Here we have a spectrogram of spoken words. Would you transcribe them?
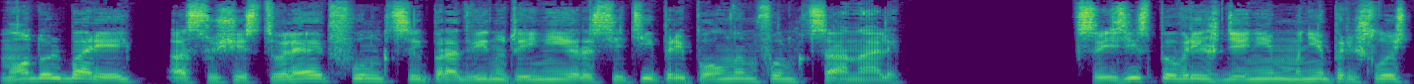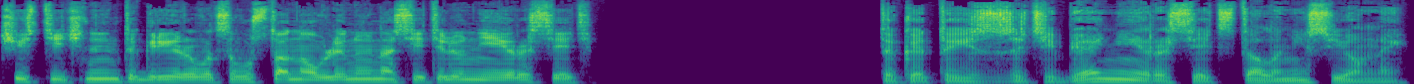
Модуль Борей осуществляет функции продвинутой нейросети при полном функционале. В связи с повреждением мне пришлось частично интегрироваться в установленную носителю нейросеть. «Так это из-за тебя нейросеть стала несъемной?»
